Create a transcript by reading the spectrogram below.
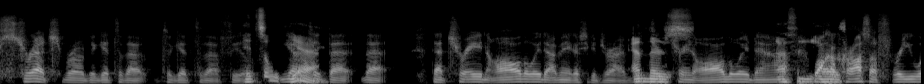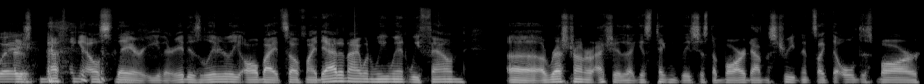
stretch, bro, to get to that to get to that field. It's a- you gotta yeah. take that that that train all the way down. I mean, I guess you could drive. And there's train all the way down. Walk else. across a freeway. There's nothing else there either. It is literally all by itself. My dad and I, when we went, we found uh, a restaurant, or actually, I guess technically it's just a bar down the street, and it's like the oldest bar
